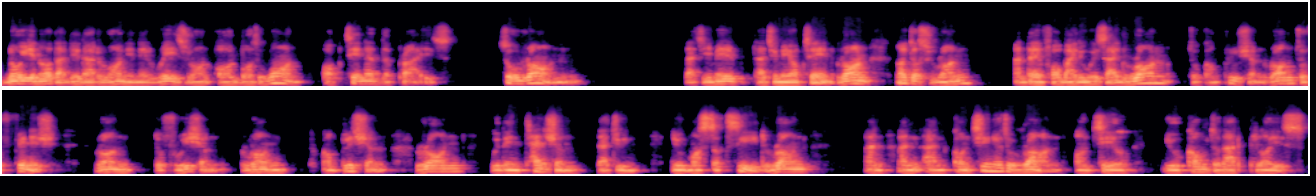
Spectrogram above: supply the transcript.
"Know ye not that they that run in a race run all, but one obtaineth the prize." So run that you may that you may obtain. Run, not just run and then fall by the wayside. Run to conclusion, run to finish, run to fruition, run to completion, run with the intention that you you must succeed. Run and and and continue to run until you come to that place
